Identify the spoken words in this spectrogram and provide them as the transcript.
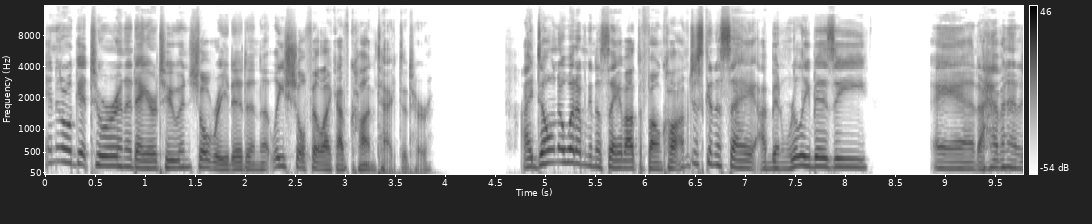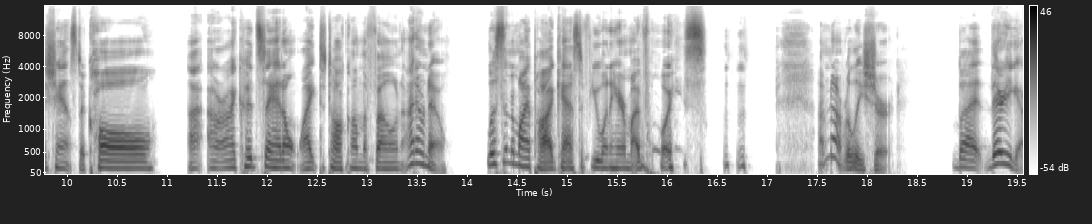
And it'll get to her in a day or two and she'll read it and at least she'll feel like I've contacted her. I don't know what I'm going to say about the phone call. I'm just going to say I've been really busy and I haven't had a chance to call. I, or I could say I don't like to talk on the phone. I don't know. Listen to my podcast if you want to hear my voice. I'm not really sure. But there you go.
